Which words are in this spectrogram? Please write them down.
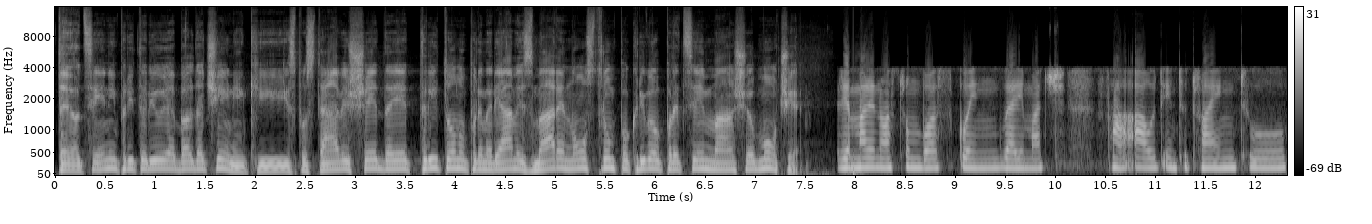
Tej oceni pritrjuje Baldačini, ki izpostavi še, da je Triton v primerjavi z Mare Nostrum pokrival precej manjše območje. Mare Nostrum was going very much far out into trying to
